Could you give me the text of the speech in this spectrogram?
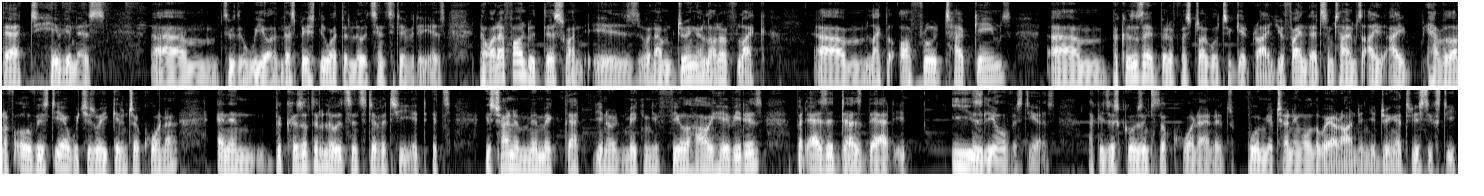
that heaviness um, through the wheel. And that's basically what the load sensitivity is. Now, what I found with this one is when I'm doing a lot of like um, like the off-road type games, um, because it's a bit of a struggle to get right. You'll find that sometimes I, I have a lot of oversteer, which is where you get into a corner, and then because of the load sensitivity, it, it's it's trying to mimic that, you know, making you feel how heavy it is. But as it does that, it easily oversteers. Like it just goes into the corner and it's boom, you're turning all the way around and you're doing a 360.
